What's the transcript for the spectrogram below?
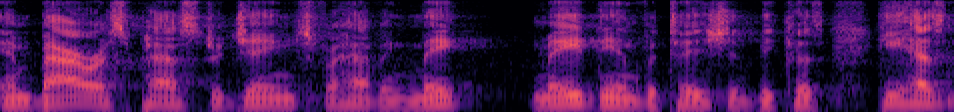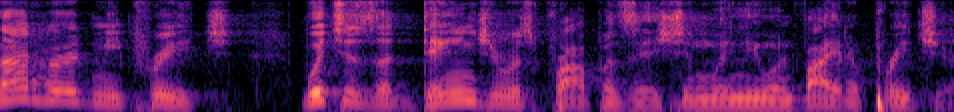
embarrass Pastor James for having make, made the invitation because he has not heard me preach, which is a dangerous proposition when you invite a preacher,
